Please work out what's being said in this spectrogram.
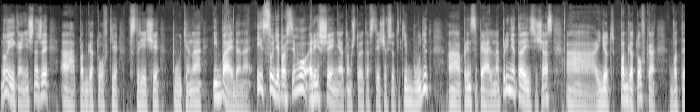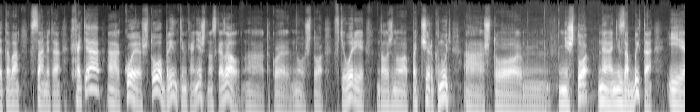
ну и, конечно же, о подготовке встречи Путина и Байдена. И, судя по всему, решение о том, что эта встреча все-таки будет, а, принципиально принято. И сейчас а, идет подготовка вот этого саммита. Хотя кое-что, блин, Блинкин, конечно, сказал а, такое, ну, что в теории должно подчеркнуть, а, что ничто а, не забыто, и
